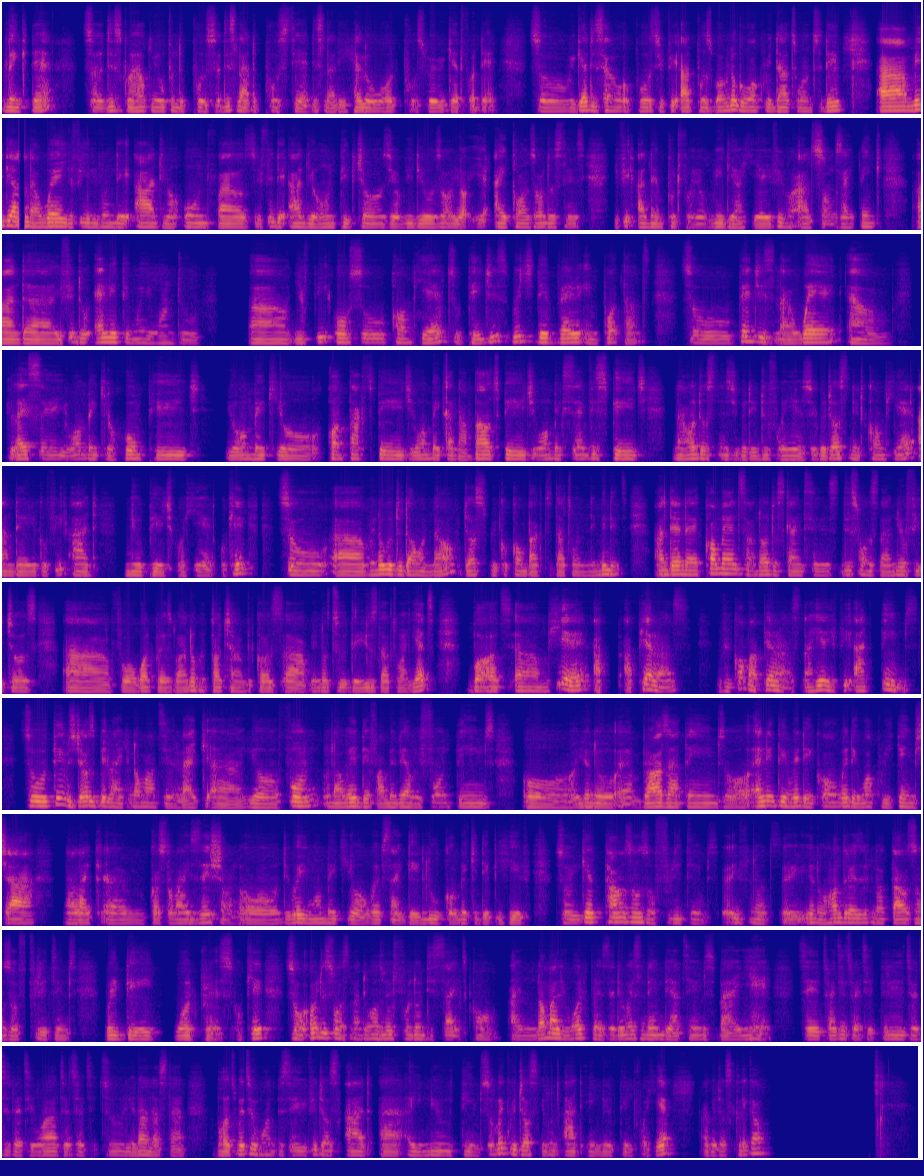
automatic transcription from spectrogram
link there so this will help me open the post. So this is not the post here. This is not the hello world post where we get for there. So we get this hello world post if you add post, but we're not gonna work with that one today. Uh, media now where you feel even they add your own files, if you they add your own pictures, your videos, or your icons, all those things. If you add them, put for your media here. If you add songs, I think, and uh, if you do anything when you want to. Uh, you feel also come here to pages, which they're very important. So pages now where um, let's say you want to make your home page you want make your contact page, you want make an about page, you want make service page. Now all those things you could do for here. So you could just need to come here and then you could add new page for here. Okay. So uh we're not gonna do that one now. Just we could come back to that one in a minute. And then uh, comments and all those kind of things. This one's the new features uh for WordPress, but I'm not gonna touch on because uh we know to they use that one yet. But um here appearance if you come appearance now here if you add themes. So themes just be like normal thing like uh your phone you know they familiar with phone themes or you know um, browser themes or anything where they call where they work with themes sha, like um, customization or the way you want to make your website they look or make it they behave. So you get thousands of free themes if not uh, you know hundreds if not thousands of free themes with the wordpress okay? So all these ones are the ones we follow the site come. And normally wordpress they always name their themes by year. Say 2023 2021 2022 you don't understand? But what we want to say if you just add uh, a new theme. So make we just even add a new theme for here. I will just click on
